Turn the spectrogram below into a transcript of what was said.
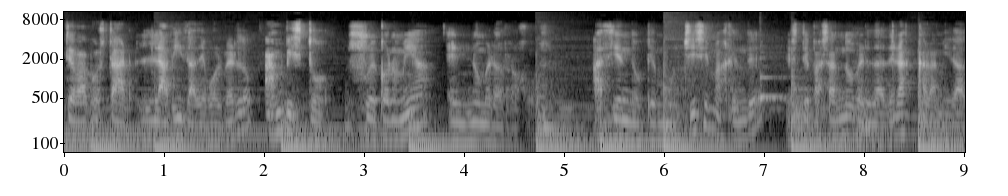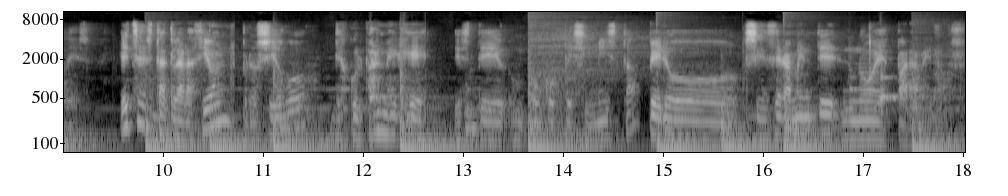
te va a costar la vida devolverlo, han visto su economía en números rojos, haciendo que muchísima gente esté pasando verdaderas calamidades. Hecha esta aclaración, prosigo, disculparme que esté un poco pesimista, pero sinceramente no es para menos.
